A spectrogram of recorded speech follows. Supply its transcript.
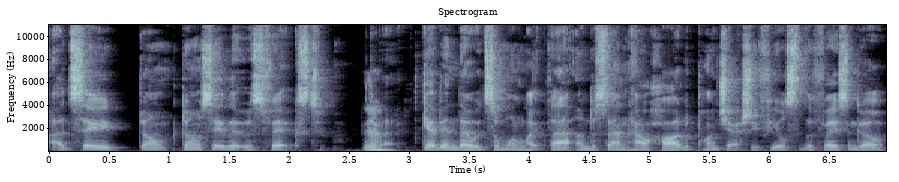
I'd say don't don't say that it was fixed. Yeah. Get in there with someone like that, understand how hard a punch actually feels to the face, and go,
